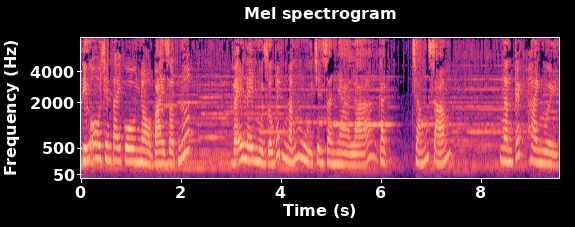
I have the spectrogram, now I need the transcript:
Tiếng ô trên tay cô nhỏ vài giọt nước, vẽ lên một dấu vết ngắn ngủi trên sàn nhà lá, gạch, trắng xám. Ngăn cách hai người,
